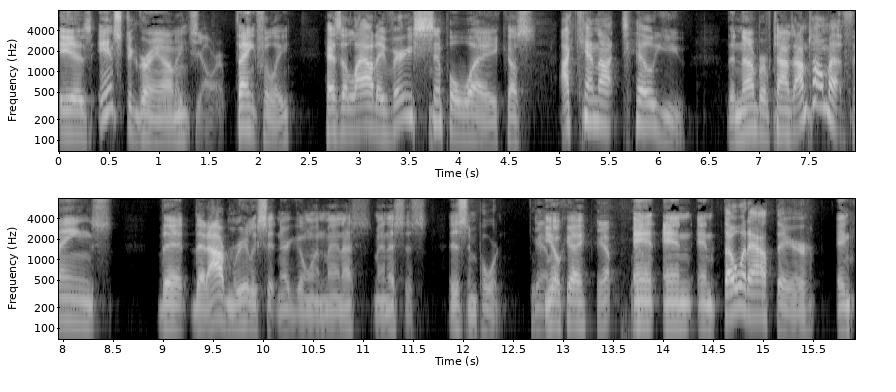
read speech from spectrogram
is Instagram. Thankfully, has allowed a very simple way because I cannot tell you the number of times I'm talking about things that that I'm really sitting there going, man, that's man, this is this is important. Yep. You okay? Yep. And and and throw it out there. And,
